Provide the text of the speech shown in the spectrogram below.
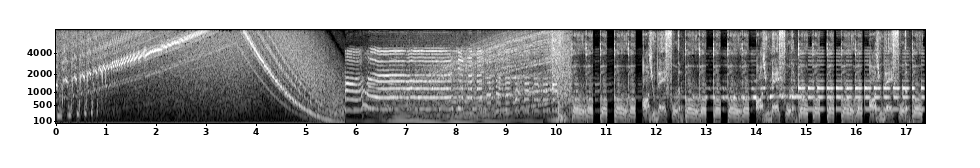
for the boom, boom, boom, boom, boom. Are you ready for the boom, boom, boom, boom, boom? Are you ready for the boom?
